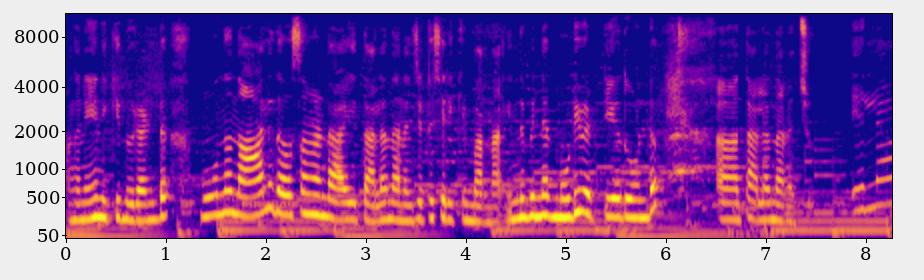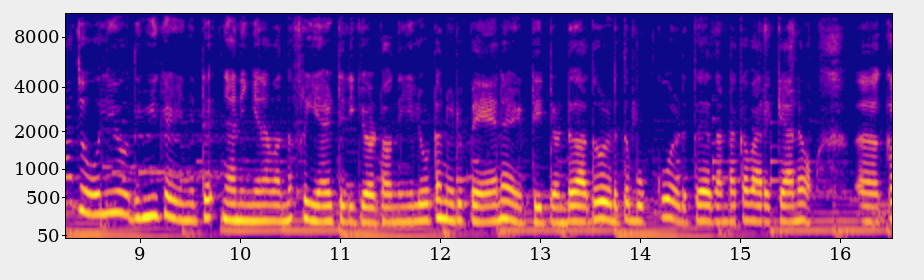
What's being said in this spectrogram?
അങ്ങനെ നിൽക്കുന്നു രണ്ട് മൂന്ന് നാല് ദിവസം കണ്ടായി തല നനച്ചിട്ട് ശരിക്കും പറഞ്ഞാൽ ഇന്ന് പിന്നെ മുടി വെട്ടിയതുകൊണ്ട് തല നനച്ചു. എല്ലാ ജോലിയും ഒതുങ്ങി കഴിഞ്ഞിട്ട് ഞാൻ ഇങ്ങനെ വന്ന് ഫ്രീ ആയിട്ടിരിക്കും കേട്ടോ. നീലൂട്ടൻ ഒരു പേന ഇട്ടിട്ടുണ്ട്. അതും എടുത്ത് ബുക്കും എടുത്ത് ഏതാണ്ടൊക്കെ വരയ്ക്കാനോ ഒക്കെ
